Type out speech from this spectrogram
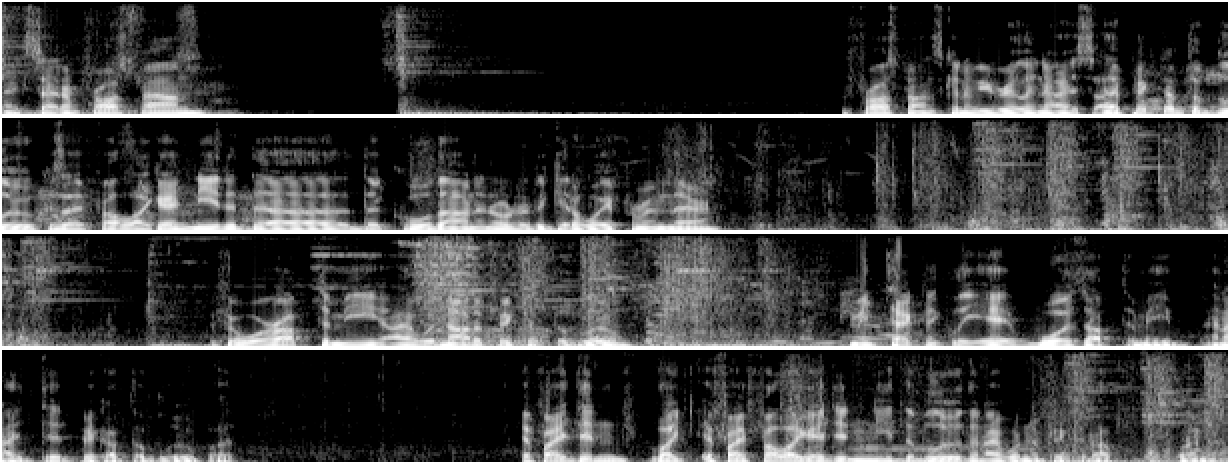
Next item, Frostbound. Frostbound's going to be really nice. I picked up the blue because I felt like I needed the, the cooldown in order to get away from him there. If it were up to me, I would not have picked up the blue. I mean, technically, it was up to me, and I did pick up the blue, but... If I didn't, like, if I felt like I didn't need the blue, then I wouldn't have picked it up. That's what I meant.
